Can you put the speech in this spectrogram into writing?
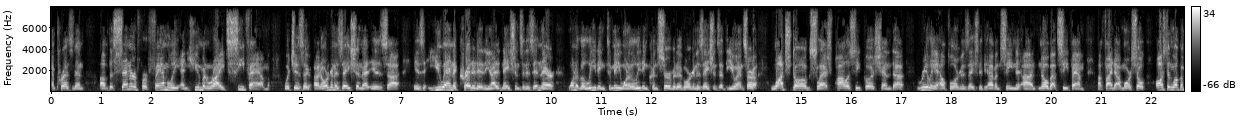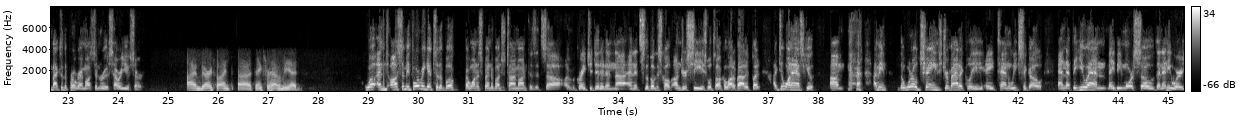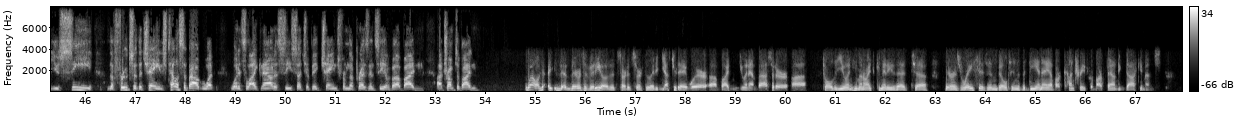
president of the Center for Family and Human Rights, CFAM, which is a, an organization that is uh, is UN accredited, the United Nations, and is in there one of the leading, to me, one of the leading conservative organizations at the UN, sort of watchdog slash policy push, and uh, really a helpful organization. If you haven't seen uh, know about CFAM, uh, find out more. So, Austin, welcome back to the program. Austin Ruse, how are you, sir? I'm very fine. Uh, thanks for having me, Ed. Well, and Austin, before we get to the book, I want to spend a bunch of time on because it's uh, great you did it, and uh, and it's the book is called Under. We'll talk a lot about it, but I do want to ask you. Um, I mean, the world changed dramatically eight, ten weeks ago, and at the UN, maybe more so than anywhere, you see the fruits of the change. Tell us about what what it's like now to see such a big change from the presidency of uh, Biden, uh, Trump to Biden. Well, there was a video that started circulating yesterday where uh, Biden's UN ambassador uh, told the UN Human Rights Committee that uh, there is racism built into the DNA of our country from our founding documents.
